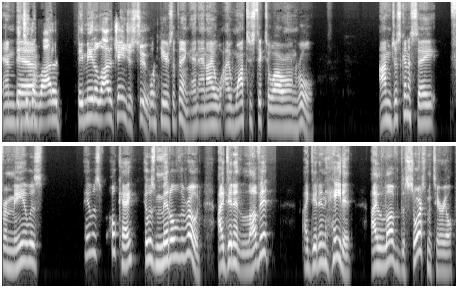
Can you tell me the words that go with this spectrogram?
and They uh, took a lot of. They made a lot of changes too. well, here's the thing, and and I I want to stick to our own rule. I'm just gonna say, for me, it was, it was okay. It was middle of the road. I didn't love it. I didn't hate it. I loved the source material,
